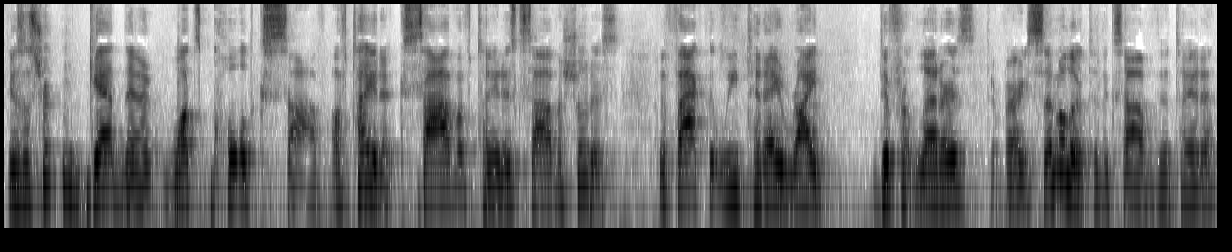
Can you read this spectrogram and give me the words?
There's a certain get there, what's called ksav of Torah. Ksav of Torah is ksav ashuris. The fact that we today write different letters. They're very similar to the Ksav of the Torah.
